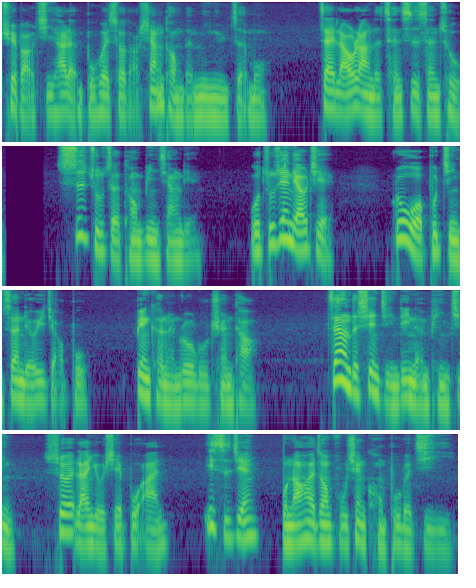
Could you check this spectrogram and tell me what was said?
确保其他人不会受到相同的命运折磨。在劳朗的城市深处，失足者同病相怜。我逐渐了解，若我不谨慎留意脚步，便可能落入圈套。这样的陷阱令人平静，虽然有些不安。一时间，我脑海中浮现恐怖的记忆。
